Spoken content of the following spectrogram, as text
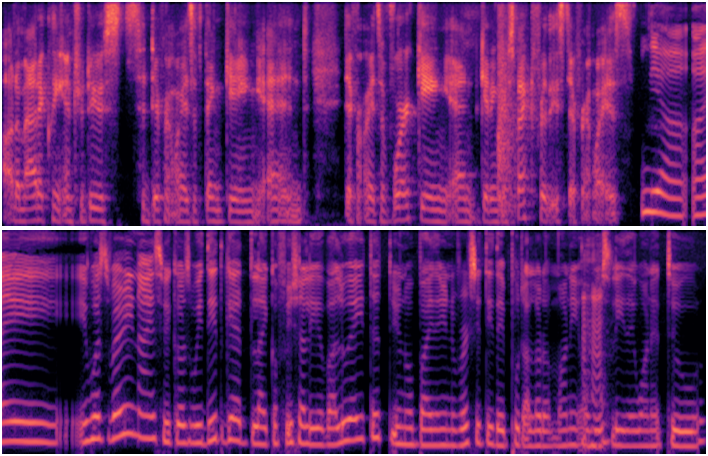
automatically introduced to different ways of thinking and different ways of working and getting respect for these different ways. Yeah, I it was very nice because we did get like officially evaluated, you know, by the university. They put a lot of money. Mhm. Obviously, they wanted to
